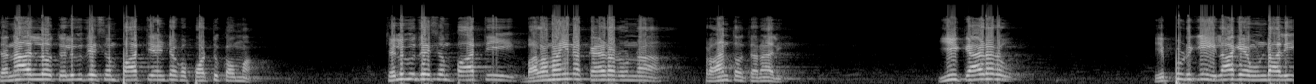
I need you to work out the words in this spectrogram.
తెనాలిలో తెలుగుదేశం పార్టీ అంటే ఒక పట్టుకొమ్మ. తెలుగుదేశం పార్టీ బలమైన కేడర్ ఉన్న ప్రాంతం తెనాలి. ఈ కేడరు ఎప్పటికీ ఇలాగే ఉండాలి.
